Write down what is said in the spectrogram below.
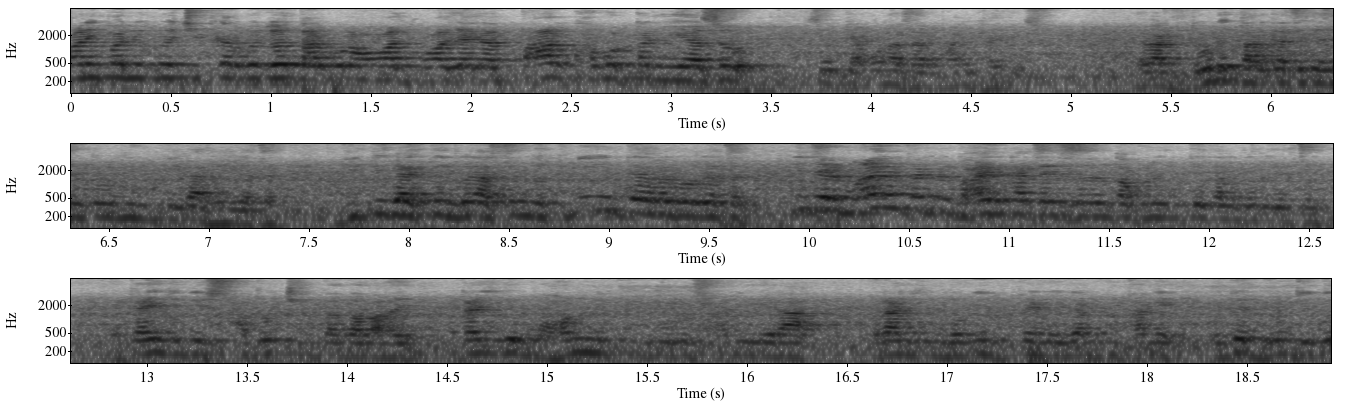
পানি পানি করে চিৎকার করছে, তার কোনো আওয়াজ পাওয়া যায় না। তার খবরটা নিয়ে আসো, সে কেমন আসার পানি খাইতেছো এবার দৌড়ে তার কাছে গেছে তো উনি ইন্তেকাল হয়ে গেছেন দ্বিতীয় ব্যক্তির করে আসছেন, তো তিনি ইন্তেকাল করে গেছেন। নিজের মায়ের পেটের ভাইয়ের কাছে এসেছেন, তখন ইন্তেকাল করে গেছেন। এটাই যদি সাধু চিন্তাধারা হয়, এটাই যদি মহান নীতি অনুসারী এরা এরা যদি নদীর প্রেম এরকম থাকে, এদের দিন যদি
